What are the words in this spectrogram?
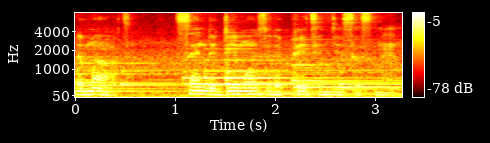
them out. Send the demons to the pit in Jesus' name.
